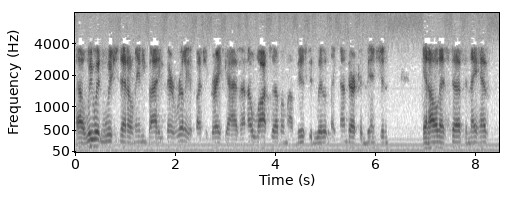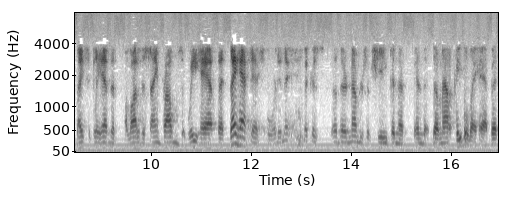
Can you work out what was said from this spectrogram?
uh, we wouldn't wish that on anybody. They're really a bunch of great guys. I know lots of them. I've visited with them. They come to our convention and all that stuff, and they have basically have the, a lot of the same problems that we have. But they have to export, and they, because of their numbers of sheep and the and the, the amount of people they have. But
